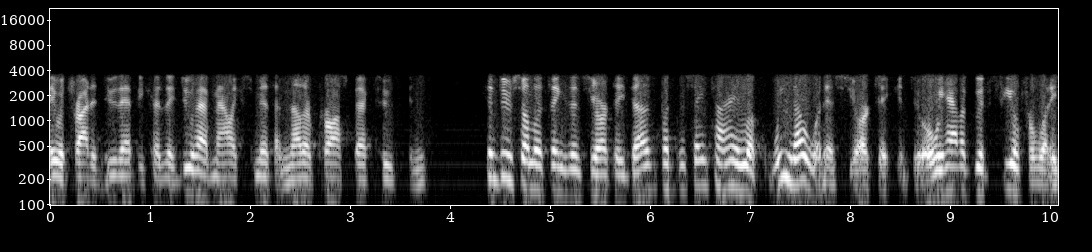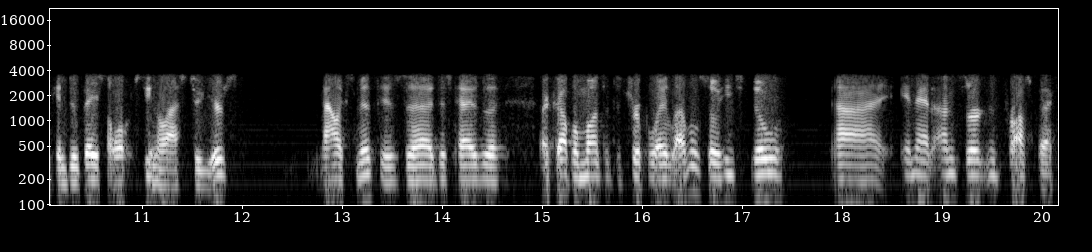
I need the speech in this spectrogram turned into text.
they would try to do that because they do have Mallex Smith, another prospect who can can do some of the things Inciarte does. But at the same time, hey, look, we know what Inciarte can do, or we have a good feel for what he can do based on what we've seen the last two years. Mallex Smith is uh, just has a, a couple months at the AAA level, so he's still uh, in that uncertain prospect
